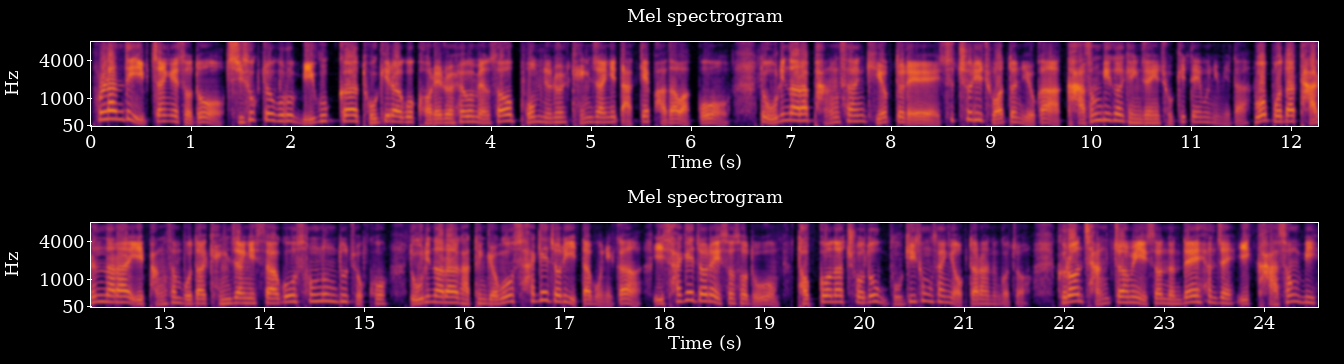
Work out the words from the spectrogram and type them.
폴란드 입장에서도 지속적으로 미국과 독일하고 거래를 해오면서 보험료를 굉장히 낮게 받아왔고 또 우리나라 방산 기업들의 수출이 좋았던 이유가 가성비가 굉장히 좋기 때문입니다. 무엇보다 다른 나라 이 방산보다 굉장히 싸고 성능도 좋고 또 우리나라 같은 경우 사계절이 있다 보니까 이 사계절에 있어서도 덥거나 추워도 무기 손상이 없다라는 거죠. 그런 장점이 있었는데 현재 이 가성비,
